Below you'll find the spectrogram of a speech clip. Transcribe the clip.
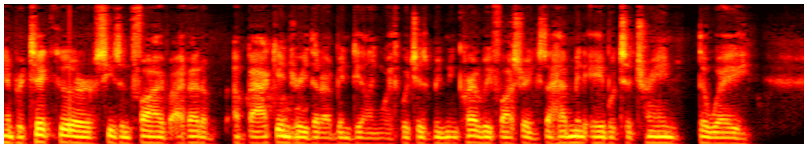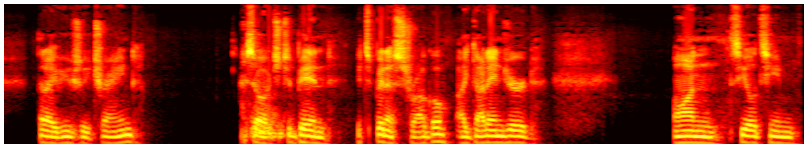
in particular, season five, I've had a, a, back injury that I've been dealing with, which has been incredibly frustrating because I haven't been able to train the way that I've usually trained. So it's been it's been a struggle. I got injured on SEAL team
